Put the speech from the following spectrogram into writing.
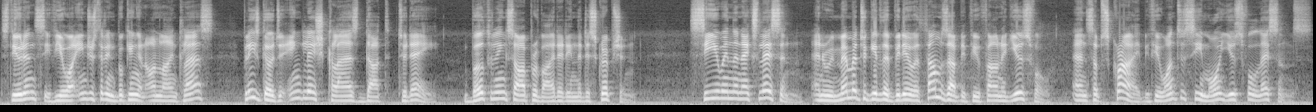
Students, if you are interested in booking an online class, please go to englishclass.today. Both links are provided in the description. See you in the next lesson, and remember to give the video a thumbs up if you found it useful and subscribe if you want to see more useful lessons.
